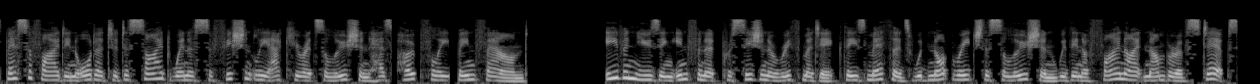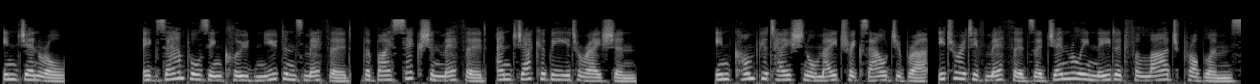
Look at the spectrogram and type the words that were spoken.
specified in order to decide when a sufficiently accurate solution has hopefully been found. Even using infinite precision arithmetic these methods would not reach the solution within a finite number of steps in general. Examples include Newton's method, the bisection method, and Jacobi iteration. In computational matrix algebra, iterative methods are generally needed for large problems.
